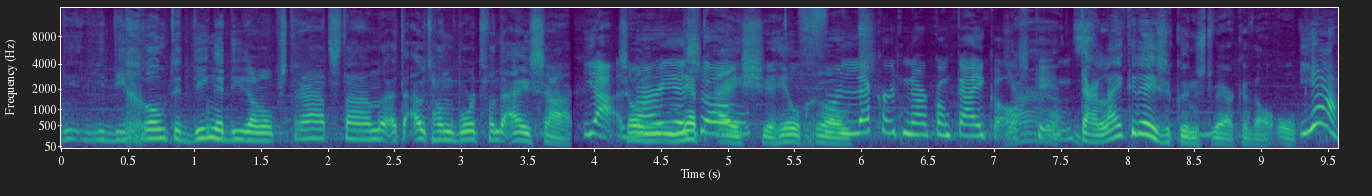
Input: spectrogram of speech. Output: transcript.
Die, die, die grote dingen die dan op straat staan, het uithangbord van de ijszaak. Ja, Zo'n waar je zo nep-ijsje, heel groot. verlekkerd naar kan kijken als Ja, kind. Daar lijken deze kunstwerken wel op. Ja,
